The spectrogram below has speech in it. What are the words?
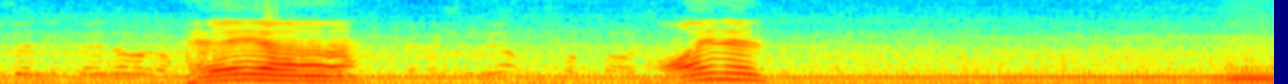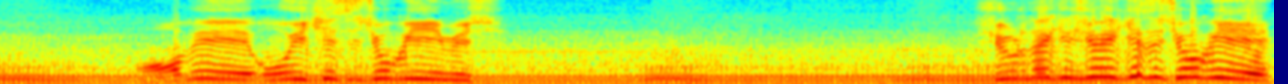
güzelliklerine bak ama. He ya. Eve şunu yapmış bak bak. Aynen. Abi o ikisi çok iyiymiş. Şuradaki şu ikisi çok iyi. Evet.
